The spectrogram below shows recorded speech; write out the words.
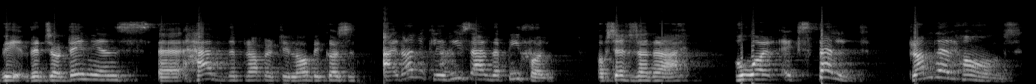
the, the Jordanians uh, have the property law because, ironically, these are the people of Sheikh Jarrah who were expelled from their homes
